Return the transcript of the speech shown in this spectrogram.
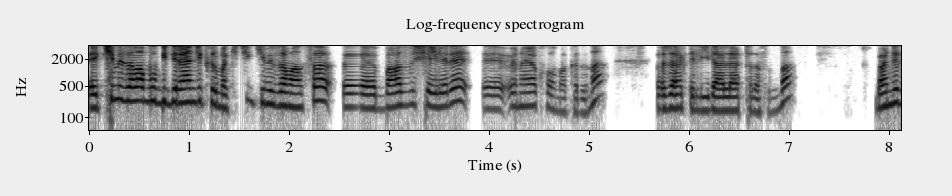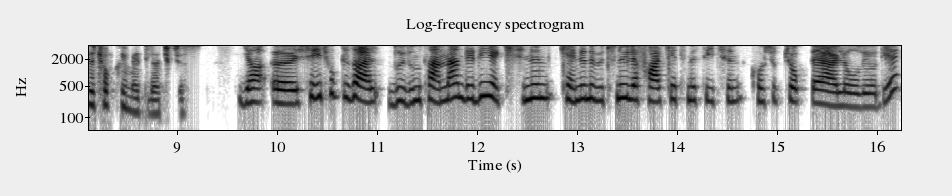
E, kimi zaman bu bir direnci kırmak için, kimi zamansa e, bazı şeylere e, ön ayak olmak adına özellikle liderler tarafından bence de çok kıymetli açıkçası. Ya şeyi çok güzel duydum senden. Dedin ya kişinin kendini bütünüyle fark etmesi için koçluk çok değerli oluyor diye.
